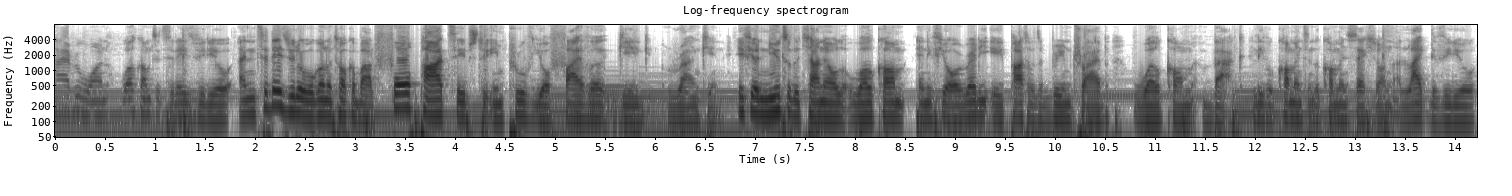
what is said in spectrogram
Hi everyone, welcome to today's video and in today's video we're going to talk about 4 power tips to improve your Fiverr gig ranking. If you're new to the channel, welcome and if you're already a part of the Brim tribe, welcome back. Leave a comment in the comment section, like the video,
